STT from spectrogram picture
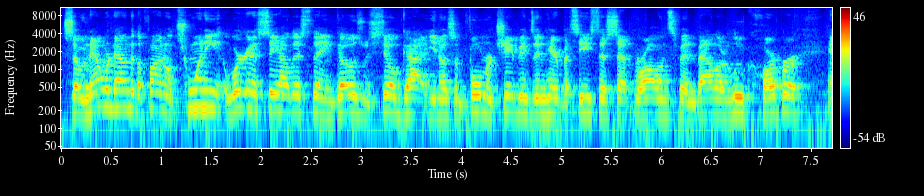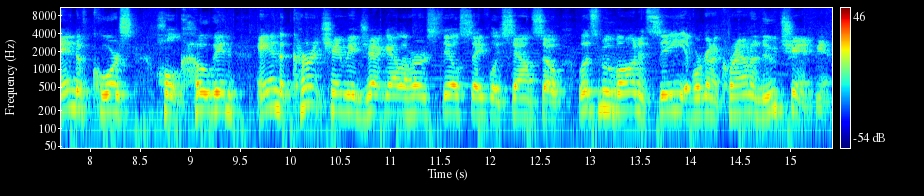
So now we're down to the final 20. We're going to see how this thing goes. We still got, you know, some former champions in here. Batista, Seth Rollins, Finn Balor, Luke Harper, and of course, Hulk Hogan. And the current champion, Jack Gallagher, still safely sound. So let's move on and see if we're going to crown a new champion.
